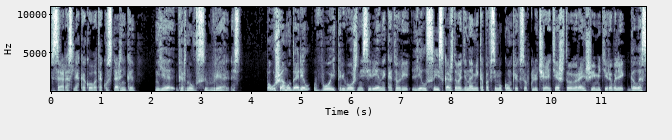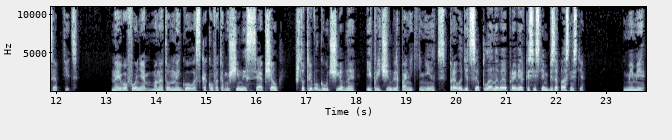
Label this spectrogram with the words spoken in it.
в зарослях какого-то кустарника, я вернулся в реальность. По ушам ударил вой тревожной сирены, который лился из каждого динамика по всему комплексу, включая те, что раньше имитировали голоса птиц. На его фоне монотонный голос какого-то мужчины сообщал, что тревога учебная и причин для паники нет, проводится плановая проверка систем безопасности. «Мими»,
